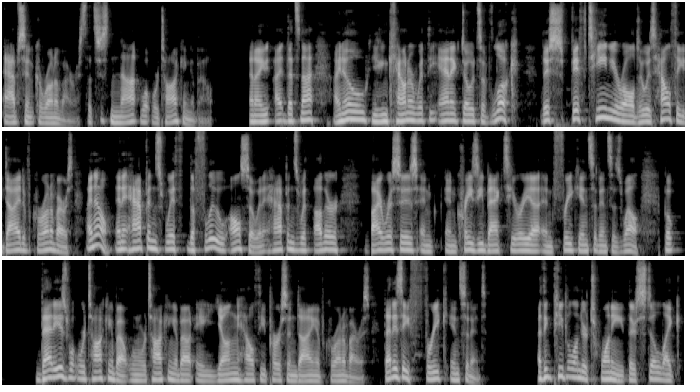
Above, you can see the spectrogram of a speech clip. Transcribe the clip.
absent coronavirus. That's just not what we're talking about. And I, I that's not. I know you can counter with the anecdotes of look. This 15 year old who is healthy died of coronavirus. I know. And it happens with the flu also. And it happens with other viruses and, and crazy bacteria and freak incidents as well. But that is what we're talking about when we're talking about a young, healthy person dying of coronavirus. That is a freak incident. I think people under 20, there's still like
